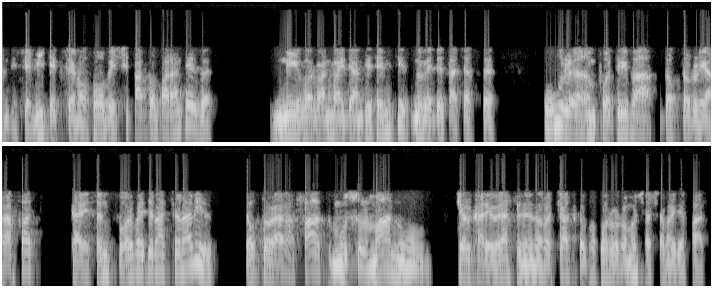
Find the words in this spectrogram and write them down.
antisemite, xenofobe și fac o paranteză. Nu e vorba numai de antisemitism. Nu vedeți această ură împotriva doctorului Arafat, care sunt forme de naționalism. Doctorul Arafat, musulmanul, cel care vrea să ne norocească poporul român și așa mai departe.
